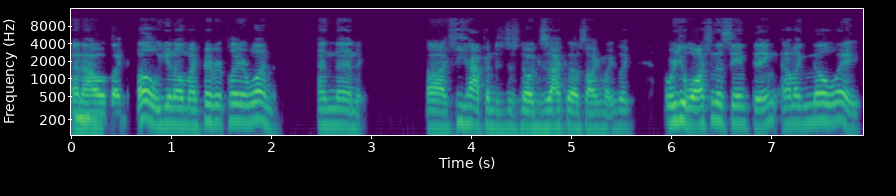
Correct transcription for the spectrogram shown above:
and I Mhm. was like, "Oh, you know, my favorite player won." And then, uh, he happened to just know exactly what I was talking about. He's like, "Were you watching the same thing?" And I'm like, "No way,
